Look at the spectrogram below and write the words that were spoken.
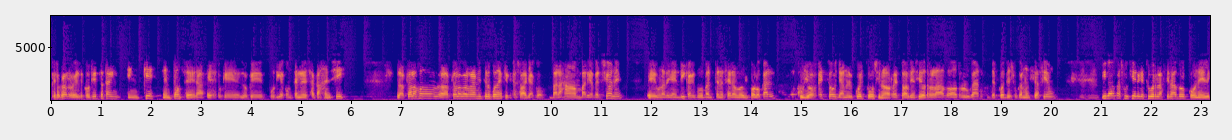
Pero claro, el desconcierto está en, en qué entonces era lo que, lo que podía contener esa caja en sí. Los arqueólogos, los arqueólogos realmente no pueden explicar esos hallazgos. Barajan varias versiones. Eh, una de ellas indica que pudo pertenecer a un obispo local cuyos restos, ya no el cuerpo, sino los restos, habrían sido trasladados a otro lugar después de su canonización. Y la otra sugiere que estuvo relacionado con el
